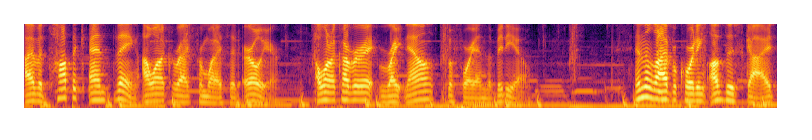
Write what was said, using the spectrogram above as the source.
I have a topic and thing I want to correct from what I said earlier. I want to cover it right now before I end the video. In the live recording of this guide,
